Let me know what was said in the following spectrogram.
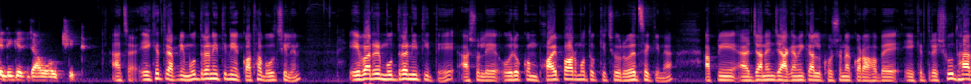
এদিকে যাওয়া উচিত। আচ্ছা এই ক্ষেত্রে আপনি মুদ্রানীতি নিয়ে কথা বলছিলেন। এবারের মুদ্রানীতিতে আসলে ওইরকম ভয় পাওয়ার মতো কিছু রয়েছে কিনা? আপনি জানেন যে আগামীকাল ঘোষণা করা হবে এই ক্ষেত্রে সুধার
